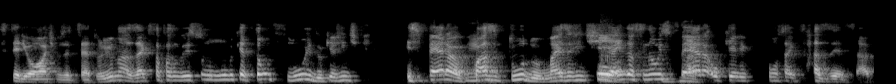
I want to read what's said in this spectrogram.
estereótipos, etc. O Lil Nas X está fazendo isso num mundo que é tão fluido que a gente espera quase tudo, mas a gente ainda assim não espera Exato. o que ele consegue fazer, sabe?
